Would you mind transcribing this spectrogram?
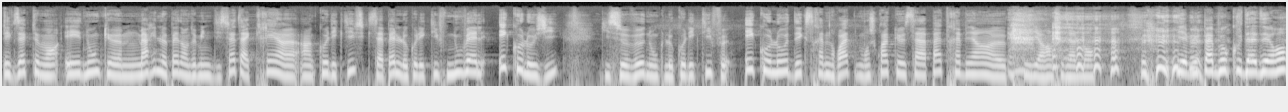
Exactement. Et donc, euh, Marine Le Pen, en 2017, a créé un, un collectif qui s'appelle le collectif Nouvelle Écologie, qui se veut donc le collectif écolo d'extrême droite. Bon, je crois que ça n'a pas très bien euh, pris, hein, finalement. Il n'y avait pas beaucoup d'adhérents.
